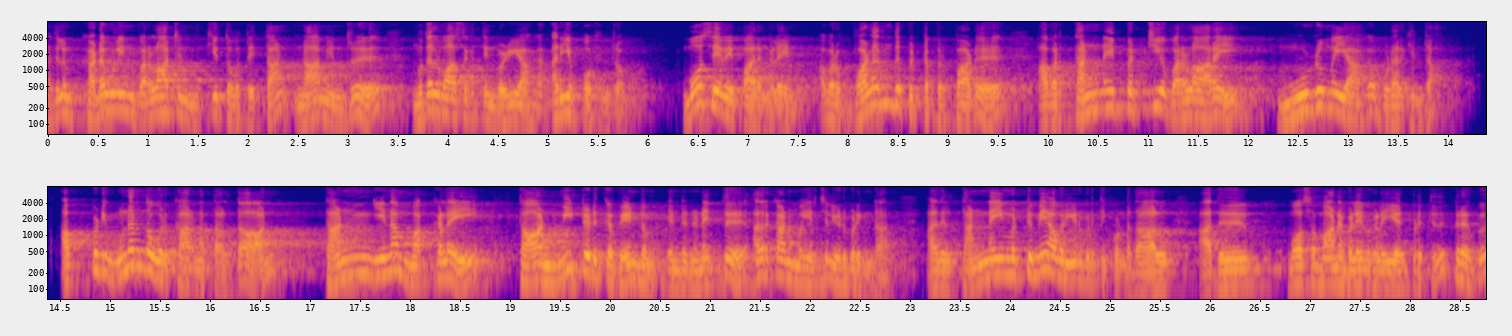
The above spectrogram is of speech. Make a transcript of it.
அதிலும் கடவுளின் வரலாற்றின் முக்கியத்துவத்தை தான் நாம் இன்று முதல் வாசகத்தின் வழியாக அறியப் போகின்றோம். மோசேவை பாருங்களேன் அவர் வளர்ந்து பிட்ட பிற்பாடு அவர் தன்னை பற்றிய வரலாறை முழுமையாக உணர்கின்றார். அப்படி உணர்ந்த ஒரு காரணத்தால் தான் தன் இன மக்களை தான் மீட்டெடுக்க வேண்டும் என்று நினைத்து அதற்கான முயற்சியில் ஈடுபடுகின்றார். அதில் தன்னை மட்டுமே அவர் ஈடுபடுத்தி கொண்டதால் அது மோசமான விளைவுகளை ஏற்படுத்தியது. பிறகு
